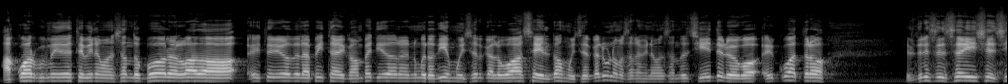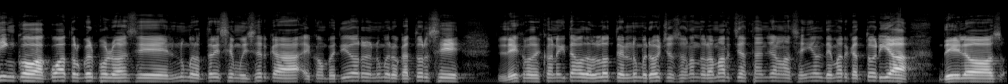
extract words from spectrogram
A cuerpo y medio este viene avanzando por el lado exterior de la pista de competidor. El número 10 muy cerca lo hace. El 2 muy cerca el 1. Más atrás viene avanzando el 7. Luego el 4. El 13, el 6, el 5 a 4 cuerpos lo hace el número 13 muy cerca el competidor, el número 14 lejos desconectado del lote, el número 8 cerrando la marcha, están ya en la señal de marcatoria de los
